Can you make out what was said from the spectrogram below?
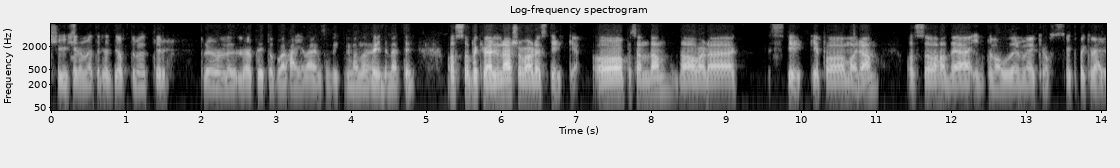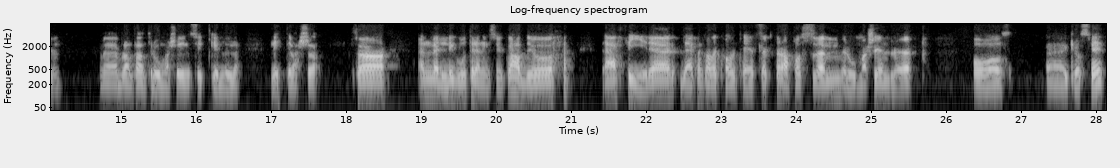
7 km 38 minutter. Prøv å løpe litt oppover heiveien, så fikk man noen høydemeter. Og så på kvelden der så var det styrke. Og på søndagen da var det styrke på morgenen. Og så hadde jeg intervaller med crossfit på kvelden. Med bl.a. romaskin, sykkel, litt diverse. Så en veldig god treningsuke. Hadde jo Det er fire det jeg kan kalle kvalitetsøkter da, på svøm, romaskin, løp, og eh, crossfit.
